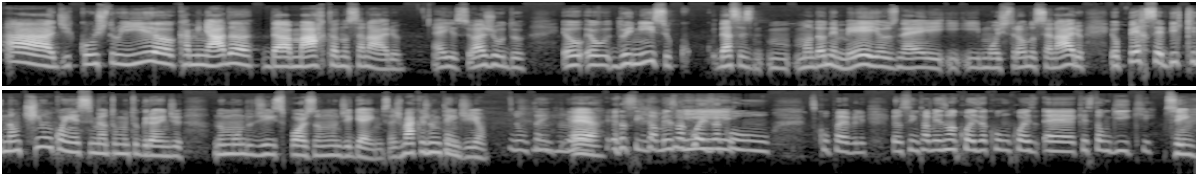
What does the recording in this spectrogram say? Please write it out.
ah, de construir a caminhada da marca no cenário. É isso, eu ajudo. Eu, eu do início, dessas mandando e-mails, né, e, e, mostrando o cenário, eu percebi que não tinha um conhecimento muito grande no mundo de esportes, no mundo de games. As marcas não entendiam. Não tem. Uhum. É. Eu, eu sinto a mesma e... coisa com Desculpa, Evelyn. Eu sinto a mesma coisa com coisa, é, questão geek. Sim.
